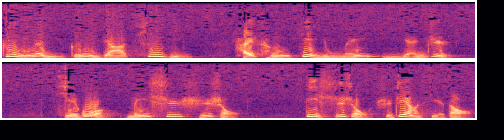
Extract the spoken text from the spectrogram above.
著名的女革命家秋瑾还曾借咏梅以言志，写过梅诗十首。第十首是这样写道：“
